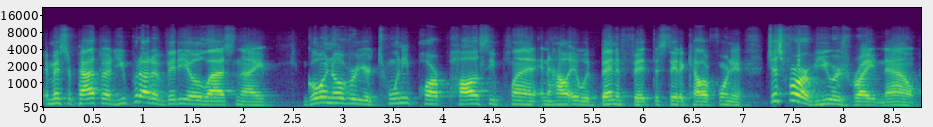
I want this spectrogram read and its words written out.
Hey, Mr. Paffrath, you put out a video last night going over your 20 part policy plan and how it would benefit the state of California. Just for our viewers right now,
